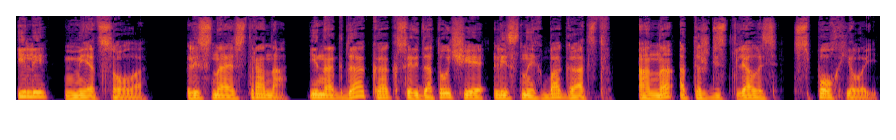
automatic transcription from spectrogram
или Мецола, лесная страна, иногда как средоточие лесных богатств, она отождествлялась с Похилой.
